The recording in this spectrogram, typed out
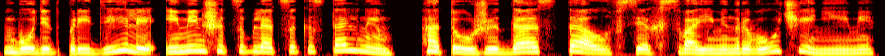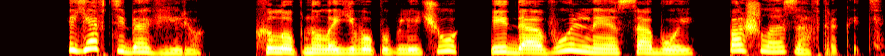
Будет при деле и меньше цепляться к остальным, а то уже достал всех своими нравоучениями. «Я в тебя верю», — хлопнула его по плечу и, довольная собой, пошла завтракать.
